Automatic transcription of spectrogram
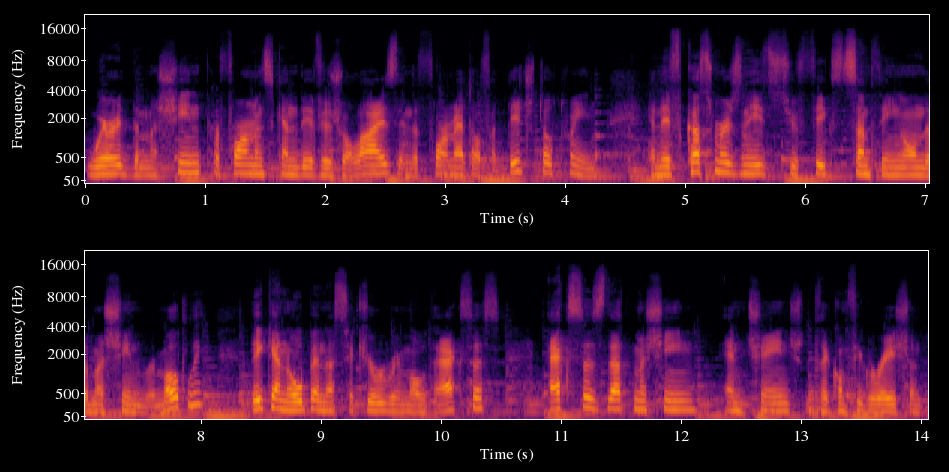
where the machine performance can be visualized in the format of a digital twin. And if customers need to fix something on the machine remotely, they can open a secure remote access, access that machine and change the configuration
